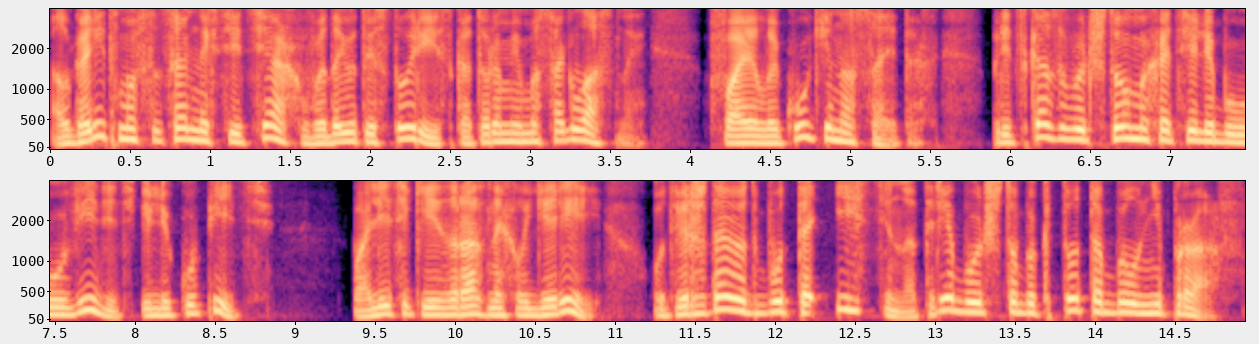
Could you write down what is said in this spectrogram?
Алгоритмы в социальных сетях выдают истории, с которыми мы согласны. Файлы куки на сайтах предсказывают, что мы хотели бы увидеть или купить. Политики из разных лагерей утверждают, будто истина требует, чтобы кто-то был неправ.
